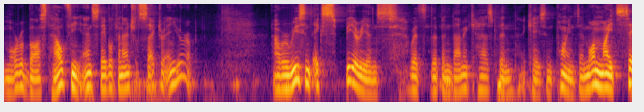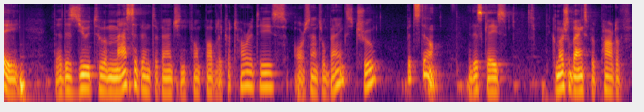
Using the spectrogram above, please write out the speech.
more robust, healthy and stable financial sector in Europe. Our recent experience with the pandemic has been a case in point, and one might say that is due to a massive intervention from public authorities or central banks, true, but still, in this case, the commercial banks were part of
